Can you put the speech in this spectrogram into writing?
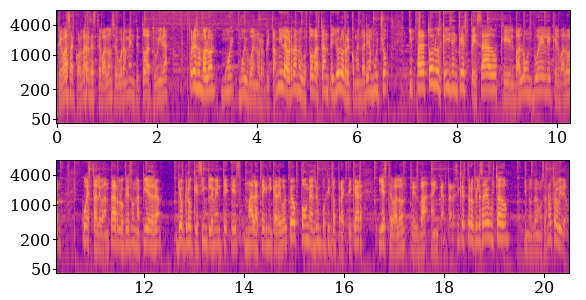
te vas a acordar de este balón seguramente toda tu vida, pero es un balón muy muy bueno, repito, a mí la verdad me gustó bastante, yo lo recomendaría mucho, y para todos los que dicen que es pesado, que el balón duele, que el balón cuesta levantarlo, que es una piedra, yo creo que simplemente es mala técnica de golpeo, pónganse un poquito a practicar y este balón les va a encantar, así que espero que les haya gustado y nos vemos en otro video.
